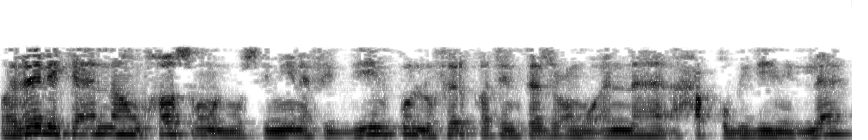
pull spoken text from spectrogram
وذلك أنهم خاصم المسلمين في الدين كل فرقة تزعم أنها أحق بدين الله.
